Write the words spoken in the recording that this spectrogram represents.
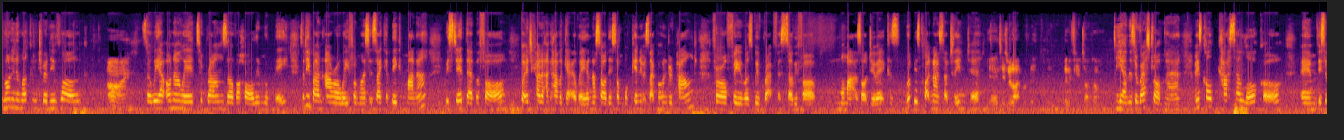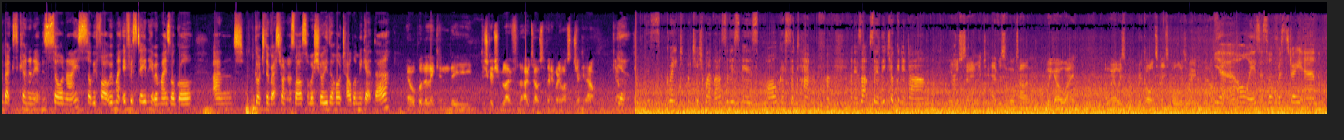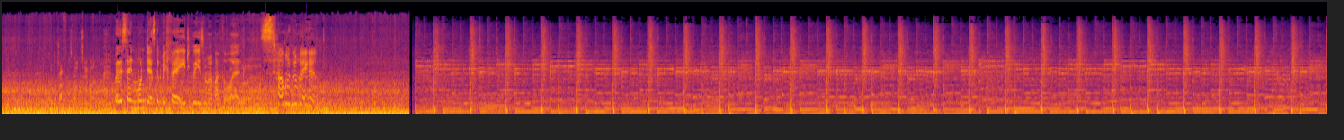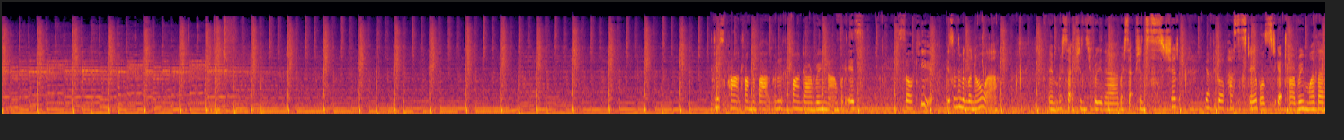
Good morning and welcome to a new vlog. Hi. So we are on our way to Brownsover Hall in Rugby. It's only about an hour away from us. It's like a big manor. We stayed there before, but to kind of have a getaway. And I saw this on booking. It was like hundred pound for all three of us with breakfast. So we thought we might as well do it because rugby's quite nice actually, isn't it? Yeah, it is. We like rugby. Been a few times, haven't we? Yeah, and there's a restaurant there. And it's called Casa Loco. Um, it's a Mexican and it's so nice. So we thought we might, if we're staying here, we might as well go and go to the restaurant as well. So we'll show you the hotel when we get there. Yeah, we'll put the link in the description below for the hotel, so if anybody wants to check it out. you. Yeah. It's great British weather. So this is August the 10th, and it's absolutely chucking it down. We're just saying, literally every single time we go away, and we always record to it's always raining. Yeah, always. It's so frustrating. Traffic's not too bad. But they're saying Monday is going to be 30 degrees when we're back at work. So annoying. Around the back. Couldn't find our room now, but it is so cute. It's in the middle of nowhere. Um, reception's through there. Reception's should you have to go past the stables to get to our room. Whether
